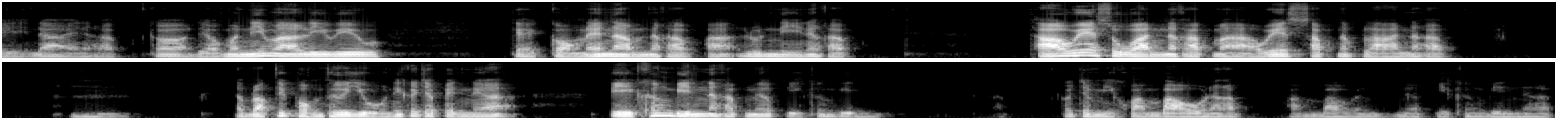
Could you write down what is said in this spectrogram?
ยได้นะครับ ก็เดี๋ยววันนี้มารีวิว แกะกล่องแนะนำนะครับ พระรุ่นนี้นะครับ ท้าเวสุวรรณนะครับ มหาเวสทรัพย์นับล้านนะครับสำหรับที่ผมถืออยู่นี่ก็จะเป็นเนื้อปีกเครื่องบินนะครับ เนื้อปีกเครื่องบินบก็จะมีความเบานะครับ ความเบาเป็นเนื้อปีกเครื่องบินนะครับ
